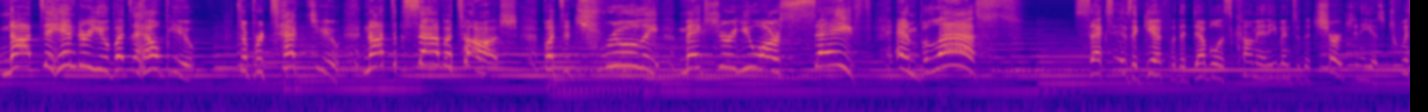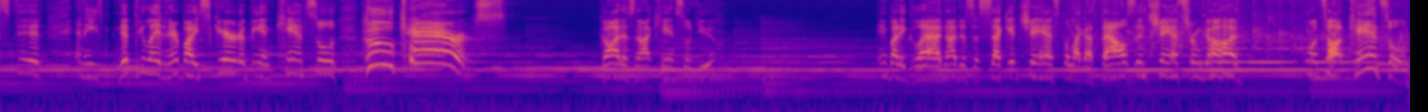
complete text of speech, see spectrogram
not to hinder you, but to help you, to protect you, not to sabotage, but to truly make sure you are safe and blessed. Sex is a gift, but the devil has come in even to the church and he has twisted and he's manipulated, and everybody's scared of being canceled. Who cares? God has not canceled you. Anybody glad? Not just a second chance, but like a thousand chance from God. I want to talk canceled.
